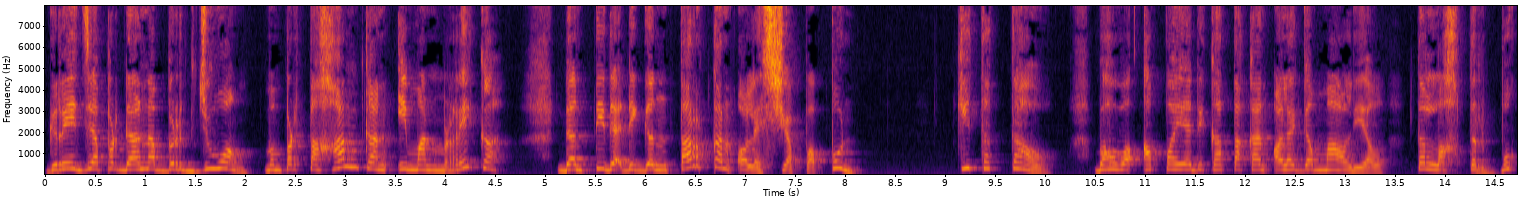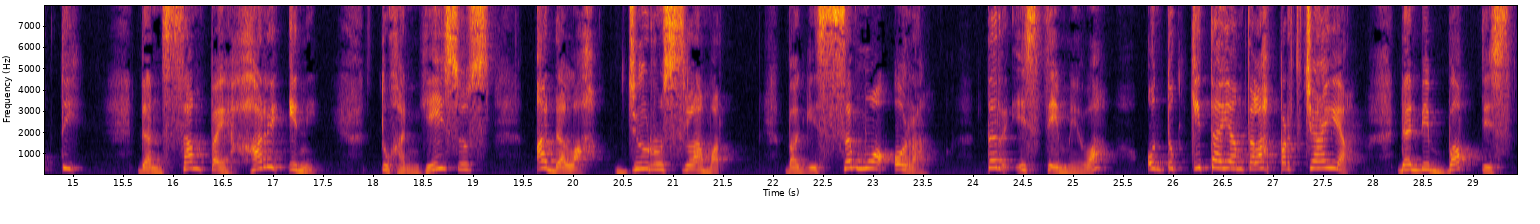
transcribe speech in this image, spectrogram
Gereja perdana berjuang mempertahankan iman mereka dan tidak digentarkan oleh siapa pun. Kita tahu bahwa apa yang dikatakan oleh Gamaliel telah terbukti dan sampai hari ini Tuhan Yesus adalah juru selamat bagi semua orang teristimewa untuk kita yang telah percaya dan dibaptis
